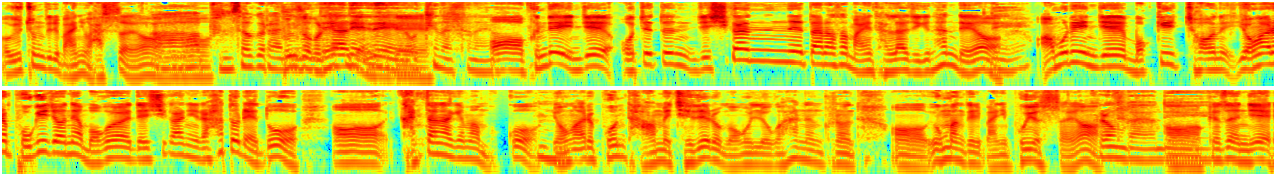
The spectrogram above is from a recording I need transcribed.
어, 요청들이 많이 왔어요. 아뭐 분석을 하는 분석을 해야 네, 네, 되는데 네. 어떻게 나타나요? 어 근데 이제 어쨌든 이제 시간에 따라서 많이 달라지긴 한데요. 네. 아무리 이제 먹기 전에 영화를 보기 전에 먹어야 될 시간이라 하더라도 어 간단하게만 먹고 음. 영화를 본 다음에 제대로 먹으려고 하는 그런 어 욕망들이 많이 보였어요. 그런가요? 네. 어 그래서 이제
